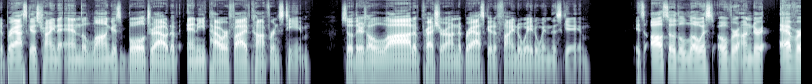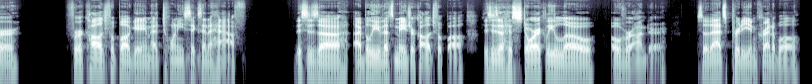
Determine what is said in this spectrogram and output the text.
Nebraska is trying to end the longest bowl drought of any Power 5 conference team. So there's a lot of pressure on Nebraska to find a way to win this game. It's also the lowest over under ever for a college football game at 26 and a half. This is a I believe that's major college football. This is a historically low over under. So that's pretty incredible.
